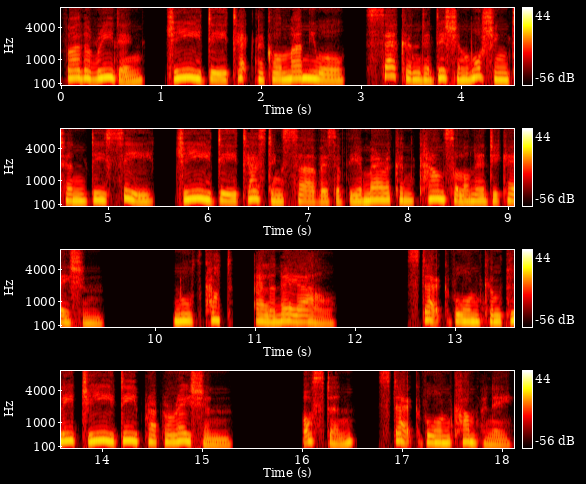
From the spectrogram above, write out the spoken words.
Further reading, GED Technical Manual, 2nd edition Washington, D.C., GED Testing Service of the American Council on Education. Northcutt, Ellen A. L. Steck Vaughn Complete GED Preparation. Austin, Steck Vaughn Company.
